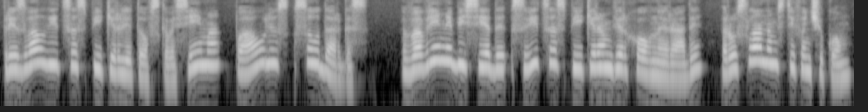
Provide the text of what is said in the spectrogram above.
призвал вице-спикер Литовского сейма Паулюс Саударгас. Во время беседы с вице-спикером Верховной Рады Русланом Стефанчуком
